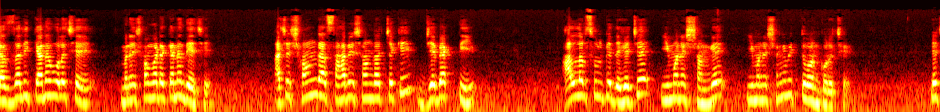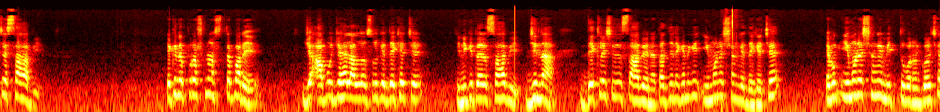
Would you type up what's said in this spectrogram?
গাজ্জালি কেন বলেছে মানে সংজ্ঞাটা কেন দিয়েছে? আচ্ছা সংজ্ঞা, সাহাবির সংজ্ঞা হচ্ছে কি, যে ব্যক্তি আল্লাহ রসুলকে দেখেছে, ইমানের সঙ্গে ইমানের সঙ্গে মৃত্যুবরণ করেছে। এ হচ্ছে সাহাবি। এখানে প্রশ্ন আসতে পারে যে আবু জাহেল আল্লাহ রসুলকে দেখেছে, তিনি কি তার সাহাবি? জি না, দেখলে শুধু সাহাবি না, তার জন্য এখানে কি ইমানের সঙ্গে দেখেছে? এবং ইমানের সঙ্গে মৃত্যুবরণ করেছে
